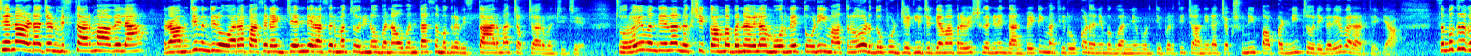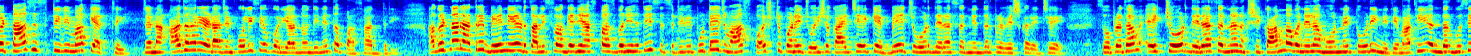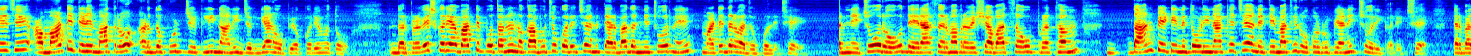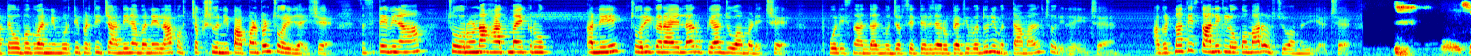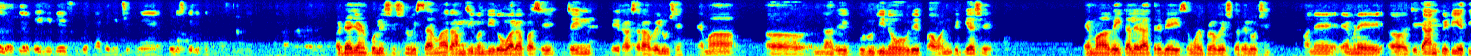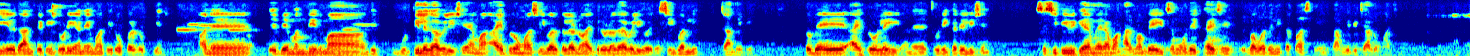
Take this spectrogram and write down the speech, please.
કચ્છના અડાજણ વિસ્તારમાં આવેલા રામજી મંદિર ઓવારા પાસેના એક જૈન દેરાસરમાં ચોરીનો બનાવ બનતા સમગ્ર વિસ્તારમાં ચકચાર મચી છે. ચોરોએ મંદિરના નકશીકામમાં બનાવેલા મોરને તોડી માત્ર અડધો ફૂટ જેટલી જગ્યામાં પ્રવેશ કરીને દાનપેટીમાંથી રોકડ અને ભગવાનની મૂર્તિ પરથી ચાંદીના ચક્ષુની પાપડની ચોરી કરી ફરાર થઈ ગયા. સમગ્ર ઘટના સીસીટીવીમાં કેદ થઈ, જેના આધારે અડાજણ પોલીસે ફરિયાદ નોંધીને તપાસ હાથ ધરી. આ ઘટના રાત્રે બે ને અડતાલીસ વાગ્યાની આસપાસ બની હતી. સીસીટીવી ફૂટેજમાં સ્પષ્ટપણે જોઈ શકાય છે કે બે ચોર દેરાસરની અંદર પ્રવેશ કરે છે. સૌપ્રથમ, એક ચોર દેરાસરના નકશીકામમાં બનેલા મોરને તોડીને તેમાંથી અંદર ઘૂસે છે. આ માટે તેણે માત્ર અડધો ફૂટ જેટલી નાની જગ્યાનો ઉપયોગ કર્યો હતો. અંદર પ્રવેશ કર્યા બાદ તે પોતાનો નકાબૂચો કરે છે અને ત્યારબાદ અન્ય ચોરને માટે દરવાજો ખોલે છે. બંને ચોરો દેરાસરમાં પ્રવેશ્યા બાદ સૌ પ્રથમ દાનપેટીને તોડી નાખે છે અને તેમાંથી રોકડ રૂપિયાની ચોરી કરે છે. ત્યારબાદ તેઓ ભગવાનની મૂર્તિ પરથી ચાંદીના બનેલા ચક્ષુની પાપણ પણ ચોરી જાય છે. સીસીટીવીના ચોરોના હાથમાં એક રોક અને ચોરી કરાયેલા રૂપિયા જોવા મળે છે. પોલીસના અંદાજ મુજબ સિત્તેર હજાર રૂપિયાથી વધુની મુદ્દામાલ ચોરી રહી છે. આ ઘટનાથી સ્થાનિક લોકોમાં રોષ જોવા મળી રહ્યો છે. સર, અત્યારે કઈ જગ્યાએ શું ઘટના બની છે અને પોલીસ કઈ રીતે તપાસ કરી અડાજણ પોલીસ સ્ટેશન વિસ્તારમાં રામજી મંદિર ઓવારા પાસે જૈન દેરાસર આવેલું છે. એમાં એમના ગુરુજીનો જે પાવન જગ્યા છે, એમાં ગઈકાલે રાત્રે બે સમયે પ્રવેશ કરેલો છે અને એમણે જે દાનપેટી હતી એ દાનપેટી તોડી અને એમાંથી રોકડ રૂપિયા અને જે બે મંદિરમાં જે મૂર્તિ લગાવેલી છે, એમાં આઈબ્રોમાં સિલ્વર કલરનો આઈબ્રો લગાવેલી હોય છે, સિલ્વરની ચાંદીની. તો બે એ આઈબ્રો લઈ અને ચોરી કરેલી છે. સીસીટીવી કેમેરામાં હાલમાં બે ઇસમો દેખાય છે એ બાબતેની તપાસની કામગીરી ચાલુમાં છે.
